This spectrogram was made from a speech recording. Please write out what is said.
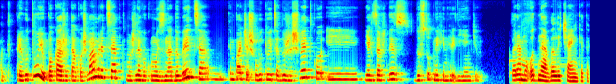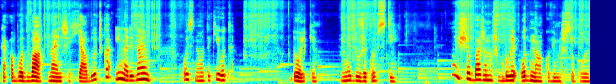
От, Приготую, покажу також вам рецепт, можливо, комусь знадобиться. Тим паче, що готується дуже швидко і, як завжди, з доступних інгредієнтів. Беремо одне величеньке таке або два менших яблучка і нарізаємо ось на отакі от дольки. Не дуже товсті. Ну і щоб бажано, щоб були однакові між собою.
